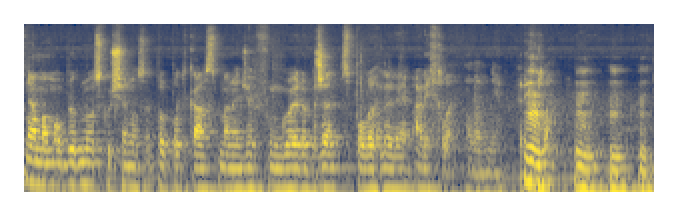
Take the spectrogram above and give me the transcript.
já mám obdobnou zkušenost. Apple Podcast Manager funguje dobře, spolehlivě a rychle hlavně. Rychle. Hmm, hmm, hmm.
